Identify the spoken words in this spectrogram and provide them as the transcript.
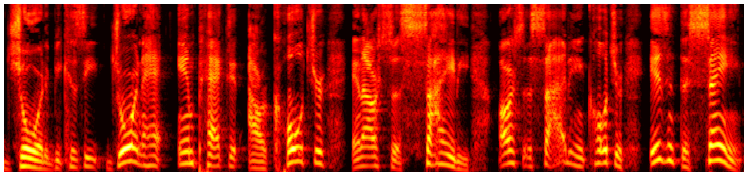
Jordan because see, Jordan had impacted our culture and our society. Our society and culture isn't the same.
